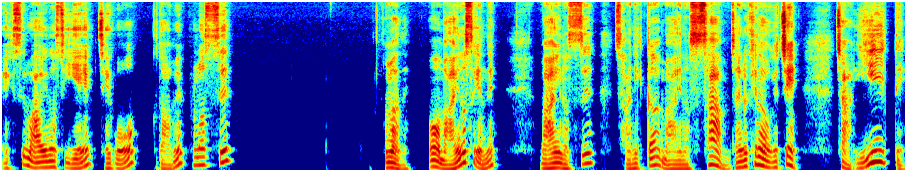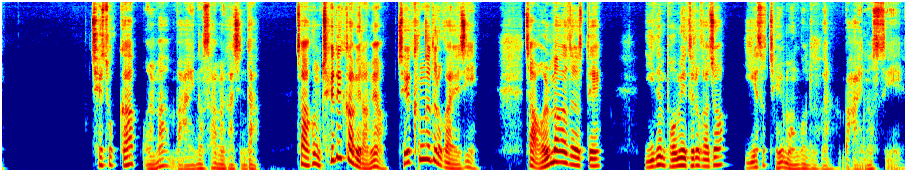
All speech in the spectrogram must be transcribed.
x 마이너스 2의 제곱. 그 다음에 플러스 얼마네? 어, 마이너스겠네. 마이너스 4니까 마이너스 3. 자, 이렇게 나오겠지? 자, 2일 때 최소값 얼마? 마이너스 3을 가진다. 자, 그럼 최대값이라며 제일 큰 거 들어가야지. 자, 얼마가 들었을 때 2는 범위에 들어가죠? 2에서 제일 먼 건 누구야? 마이너스 1.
